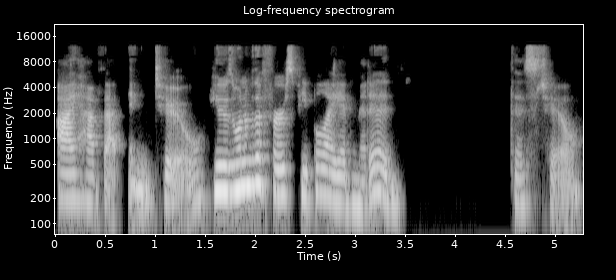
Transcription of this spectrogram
I have that thing too. He was one of the first people I admitted this to.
